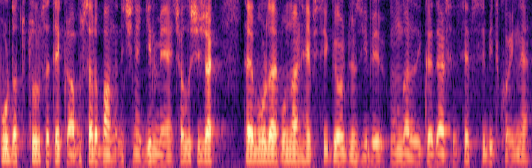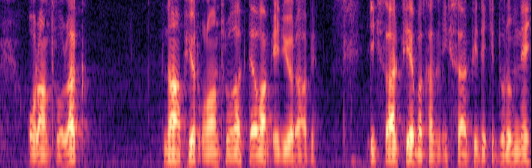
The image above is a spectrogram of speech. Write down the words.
Burada tutulursa tekrar bu sarı bandın içine girmeye çalışacak. Tabi burada bunların hepsi gördüğünüz gibi bunlara dikkat ederseniz hepsi Bitcoin'le orantılı olarak ne yapıyor? Orantılı olarak devam ediyor abi. XRP'ye bakalım. XRP'deki durum ne?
